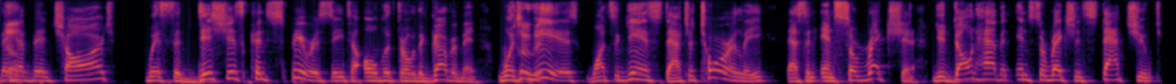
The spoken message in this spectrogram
they have been charged with seditious conspiracy to overthrow the government, which is, once again, statutorily, that's an insurrection. You don't have an insurrection statute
